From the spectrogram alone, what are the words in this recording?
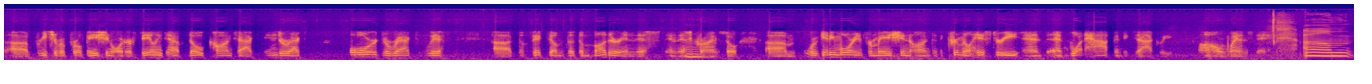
uh, breach of a probation order, failing to have no contact, indirect or direct, with uh, the victim, the, the mother in this in this mm-hmm. crime. So um, we're getting more information on the criminal history and and what happened exactly on Wednesday. Um,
